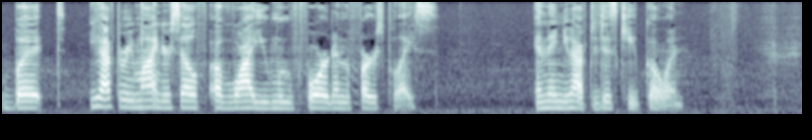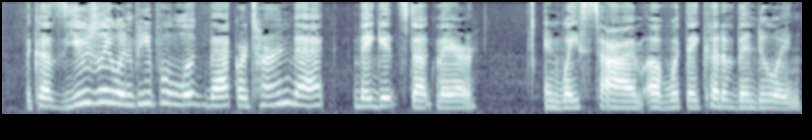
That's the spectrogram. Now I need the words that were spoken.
but you have to remind yourself of why you moved forward in the first place. And then you have to just keep going. Because usually when people look back or turn back, they get stuck there and waste time of what they could have been doing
